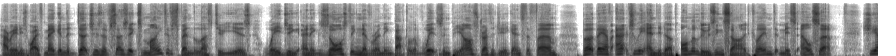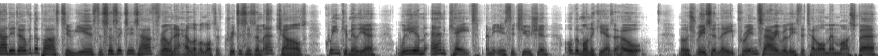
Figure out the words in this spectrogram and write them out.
Harry and his wife Meghan, the Duchess of Sussex, might have spent the last two years waging an exhausting never-ending battle of wits and PR strategy against the firm, but they have actually ended up on the losing side, claimed Miss Elser. She added, over the past two years, the Sussexes have thrown a hell of a lot of criticism at Charles, Queen Camilla, William and Kate, and the institution of the monarchy as a whole. Most recently, Prince Harry released the tell-all memoir Spare,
